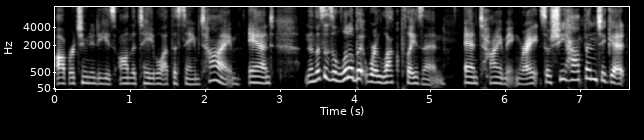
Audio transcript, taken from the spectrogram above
opportunities on the table at the same time. And now this is a little bit where luck plays in and timing, right? So she happened to get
